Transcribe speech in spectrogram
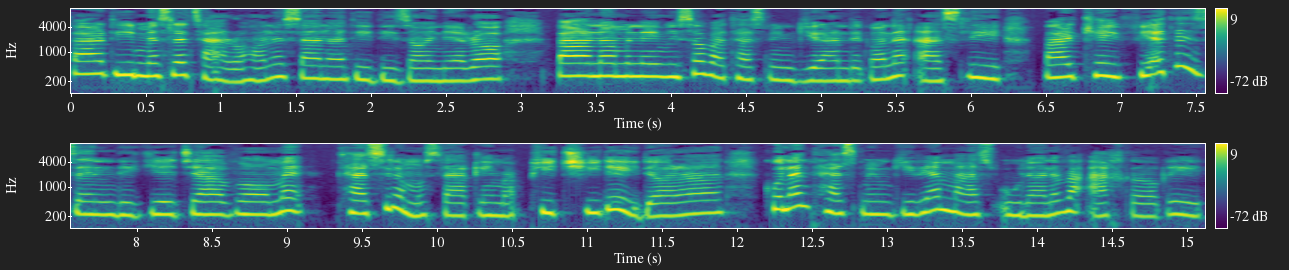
فردی مثل طراحان صنعتی دیزاینرها برنامه نویسا و تصمیم گیرندگان اصلی بر کیفیت زندگی جوامع تاثیر مستقیم و پیچیده ای دارن. کلا تصمیم گیری مسئولانه و اخلاقی.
